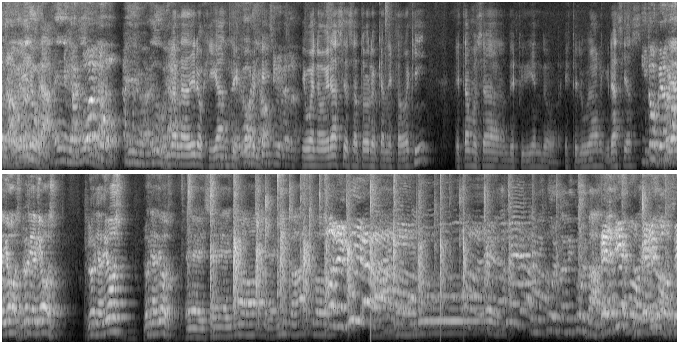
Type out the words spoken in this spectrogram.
Un no está Está actuando. Un verdadero gigante. Jorge. Sí, es verdad. Y bueno, gracias a todos los que han estado aquí. Estamos ya despidiendo este lugar. Gracias. Y esperando. Gloria a Dios, gloria a Dios. Gloria a Dios, gloria a Dios. El Señor es mi pastor. ¡Aleluya! Aleluya. Es mi culpa, es mi culpa. El diezmo, Gloria a queremos Dios, el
